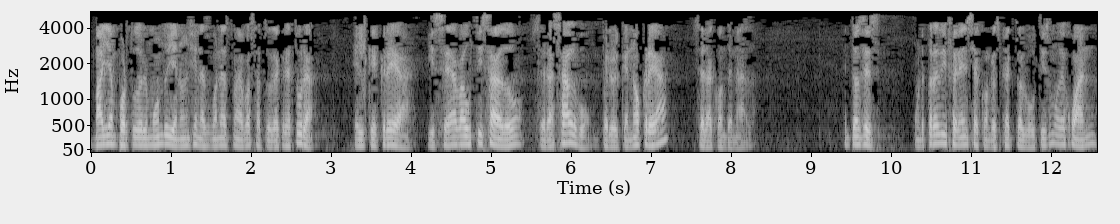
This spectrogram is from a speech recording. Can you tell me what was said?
vayan por todo el mundo y anuncien las buenas nuevas a toda criatura. El que crea y sea bautizado será salvo, pero el que no crea será condenado. Entonces, una otra diferencia con respecto al bautismo de Juan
